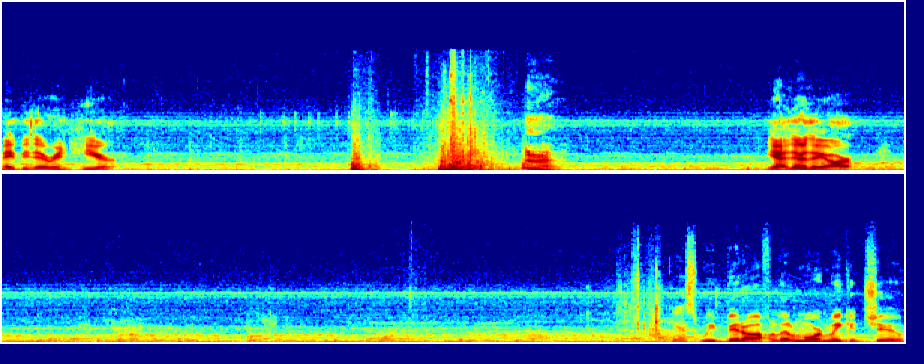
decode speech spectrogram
Maybe they're in here. Yeah, there they are. Guess we bit off a little more than we could chew.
